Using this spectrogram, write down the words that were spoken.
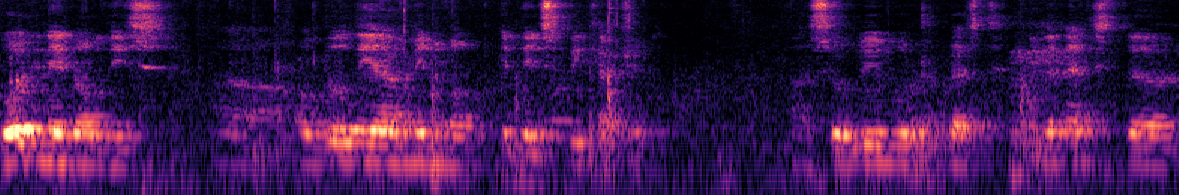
coordinate all these, uh, although they are minimal, it needs to be captured. Uh, so we would request in the next uh,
